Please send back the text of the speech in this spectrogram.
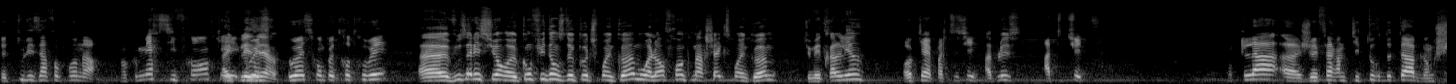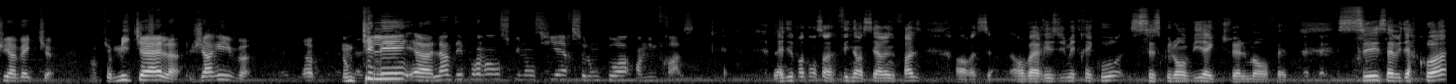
de tous les infopreneurs. Donc merci Franck. Avec Et plaisir. Où est-ce qu'on peut te retrouver? Euh, Vous allez sur euh, confidencedecoach.com ou alors francmarchex.com. Tu mettras le lien. Ok, pas de souci. À plus. À tout de suite. Donc là, euh, je vais faire un petit tour de table. Donc je suis avec donc, Michael. J'arrive. Donc quelle est euh, l'indépendance financière selon toi en une phrase? L'indépendance financière, une phrase. Alors, c'est- on va résumer très court. C'est ce que l'on vit actuellement, en fait. C'est, ça veut dire quoi?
